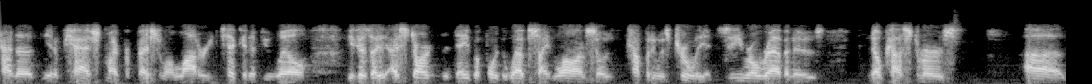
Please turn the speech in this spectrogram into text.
kind of you know cashed my professional lottery ticket, if you will, because I, I started the day before the website launched, so the company was truly at zero revenues, no customers, uh,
